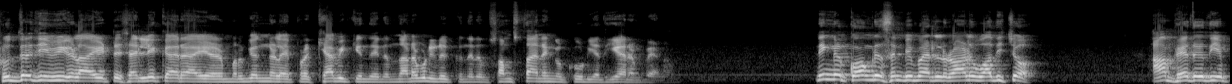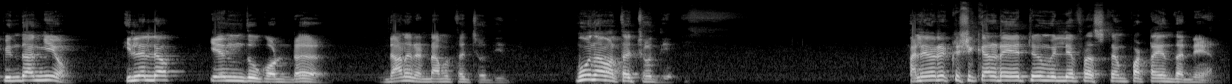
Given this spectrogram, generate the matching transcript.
ക്ഷുദ്രജീവികളായിട്ട് ശല്യക്കാരായ മൃഗങ്ങളെ പ്രഖ്യാപിക്കുന്നതിനും നടപടിയെടുക്കുന്നതിനും സംസ്ഥാനങ്ങൾ കൂടി അധികാരം വേണം. നിങ്ങൾ കോൺഗ്രസ് എം പിമാരിൽ ഒരാൾ വാദിച്ചോ? ആ ഭേദഗതിയെ പിന്താങ്ങിയോ? ഇല്ലല്ലോ. എന്തുകൊണ്ട്? ഇതാണ് രണ്ടാമത്തെ ചോദ്യം. മൂന്നാമത്തെ ചോദ്യം. മലയോര കൃഷിക്കാരുടെ ഏറ്റവും വലിയ പ്രശ്നം പട്ടയം തന്നെയാണ്.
